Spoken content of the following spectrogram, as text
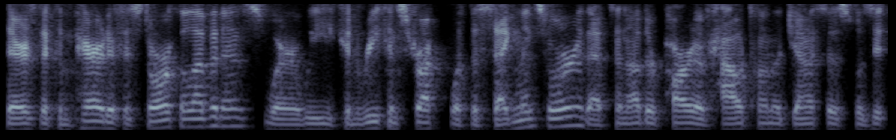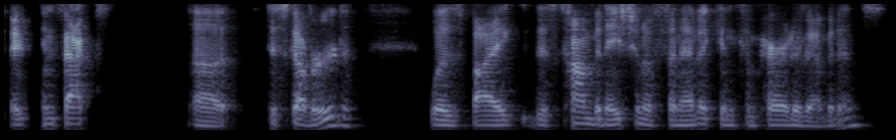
There's the comparative historical evidence where we can reconstruct what the segments were. That's another part of how tonogenesis was in fact uh, discovered was by this combination of phonetic and comparative evidence.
